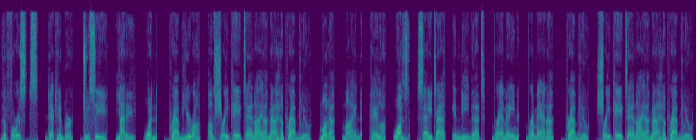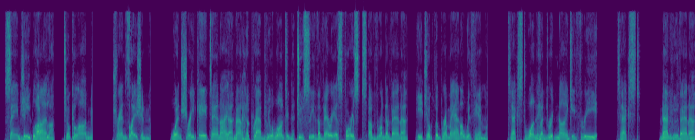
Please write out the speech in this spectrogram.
the forests, Dekabur, to see, Yati, one, Prabhura, of Sri Caitanya Mahaprabhu, Mana, mind, Hala, was, Saita, indeed that, Brahmain, Brahmana, Prabhu, Sri Caitanya Mahaprabhu, Sanjeet Lila, took along. Translation. When Sri Caitanya Mahaprabhu wanted to see the various forests of Vrindavana, he took the Brahmana with him. Text 193. Text. Madhuvana,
